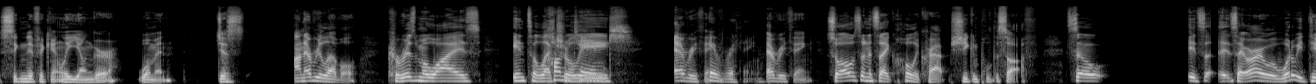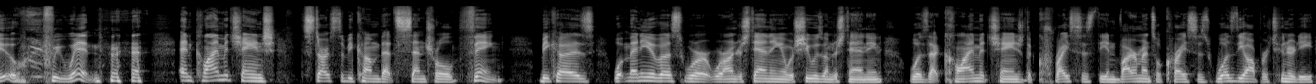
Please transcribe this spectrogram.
significantly younger woman, just on every level, charisma wise, intellectually, Content, everything, everything. everything. So all of a sudden, it's like, holy crap, she can pull this off. So it's it's like, all right, well, what do we do if we win? and climate change starts to become that central thing because what many of us were were understanding and what she was understanding was that climate change, the crisis, the environmental crisis, was the opportunity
